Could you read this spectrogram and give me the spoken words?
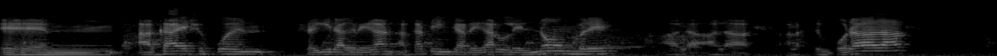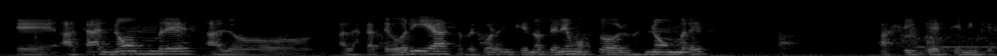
Em, acá ellos pueden seguir agregando, acá tienen que agregarle el nombre a, las, temporadas, eh, acá nombres a, los, a las categorías, recuerden que no tenemos todos los nombres, así que tienen que,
